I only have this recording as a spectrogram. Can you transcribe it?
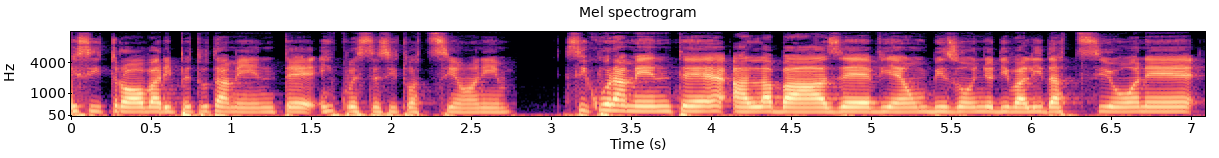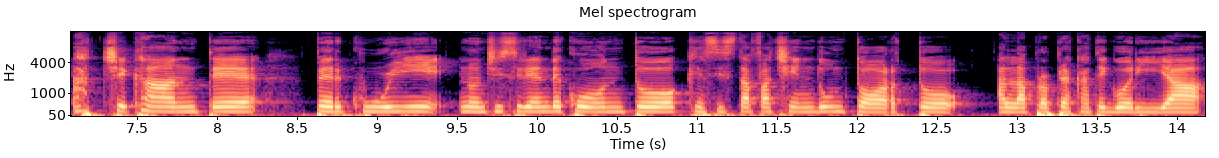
e si trova ripetutamente in queste situazioni. Sicuramente alla base vi è un bisogno di validazione accecante per cui non ci si rende conto che si sta facendo un torto alla propria categoria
